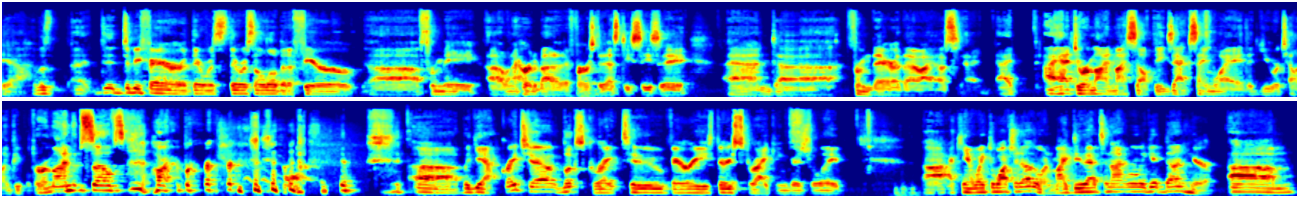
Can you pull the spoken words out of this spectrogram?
Yeah, it was. Uh, to, to, be fair, there was there was a little bit of fear uh, for me uh, when I heard about it at first at SDCC, and uh, from there, though, I, was, I I had to remind myself the exact same way that you were telling people to remind themselves, Harper. Uh, but yeah, great show. Looks great too. Very very striking visually. Uh, I can't wait to watch another one. Might do that tonight when we get done here. Um,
